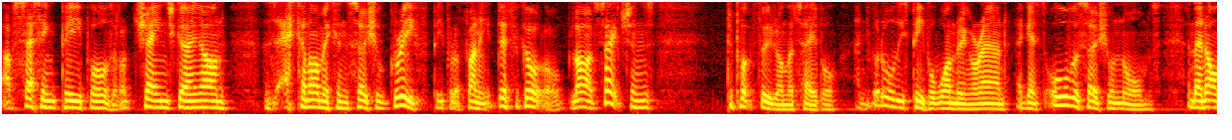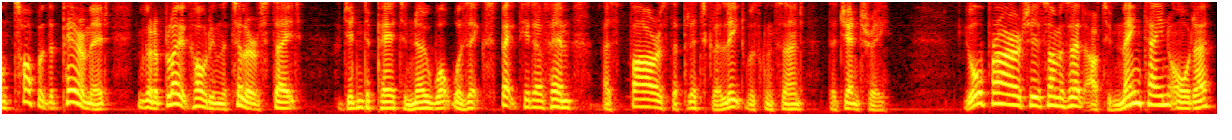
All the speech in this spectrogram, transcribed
upsetting people, there's a lot of change going on. There's economic and social grief. People are finding it difficult, or large sections, to put food on the table. And you've got all these people wandering around against all the social norms. And then on top of the pyramid, you've got a bloke holding the tiller of state who didn't appear to know what was expected of him as far as the political elite was concerned, the gentry. Your priorities, Somerset, are to maintain order,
